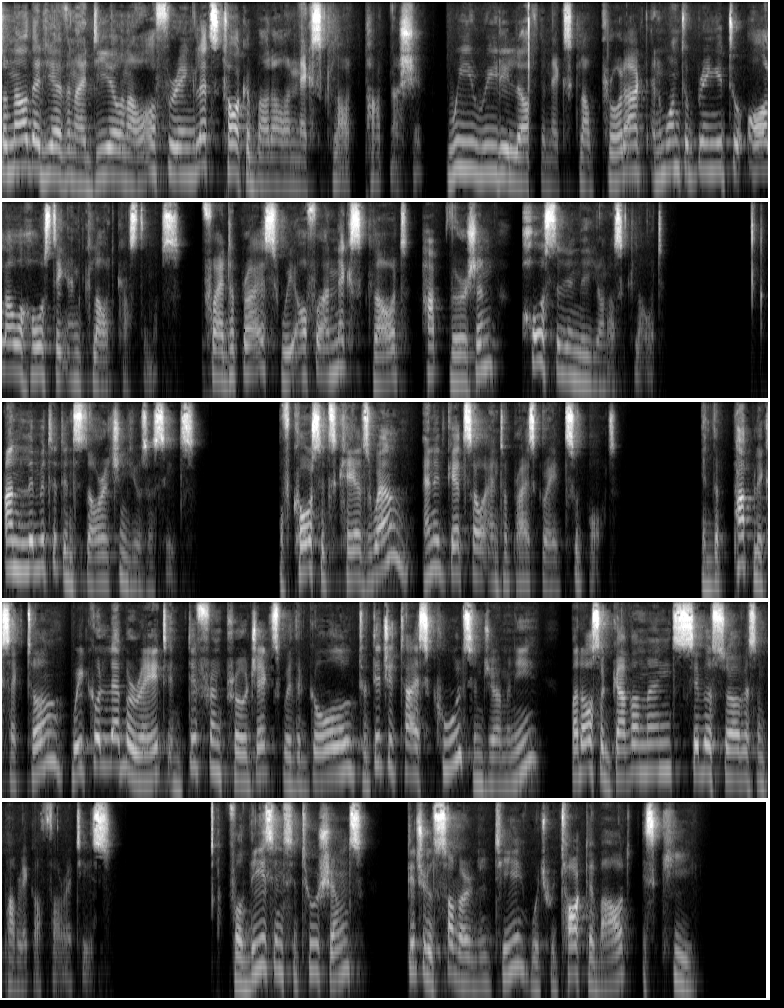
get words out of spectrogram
So now that you have an idea on our offering, let's talk about our Nextcloud partnership. We really love the Nextcloud product and want to bring it to all our hosting and cloud customers. For enterprise, we offer a Nextcloud hub version hosted in the Ionos Cloud. Unlimited in storage and user seats. Of course, it scales well and it gets our enterprise-grade support. In the public sector, we collaborate in different projects with the goal to digitize schools in Germany, but also government, civil service and public authorities. For these institutions, digital sovereignty, which we talked about, is key.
